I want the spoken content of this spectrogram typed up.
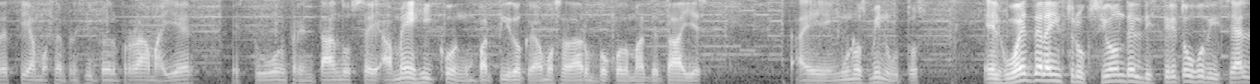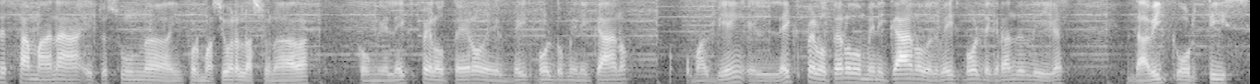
decíamos al principio del programa, ayer estuvo enfrentándose a México en un partido que vamos a dar un poco de más detalles eh, en unos minutos. El juez de la instrucción del Distrito Judicial de Samaná, esto es una información relacionada con el ex pelotero del béisbol dominicano, o más bien el ex pelotero dominicano del béisbol de Grandes Ligas, David Ortiz,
